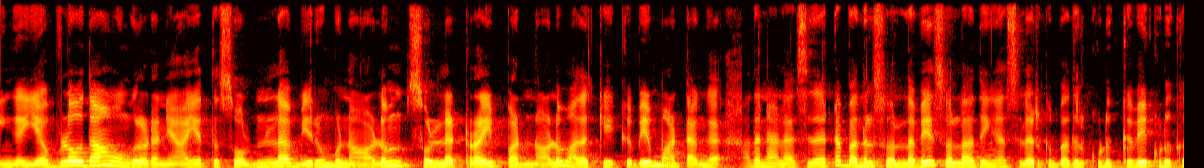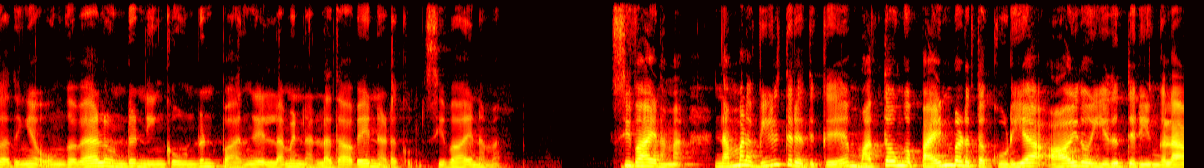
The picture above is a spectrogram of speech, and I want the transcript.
நீங்கள் எவ்வளோ தான் உங்களோட நியாயத்தை சொல்ல விரும்பினாலும் சொல்ல ட்ரை பண்ணாலும் அதை கேட்கவே மாட்டாங்க. அதனால் சிலர்கிட்ட பதில் சொல்லவே சொல்லாதீங்க. சிலருக்கு பதில் கொடுக்கவே கொடுக்காதீங்க. உங்கள் வேலை உண்டு நீங்கள் உண்டுன்னு பாருங்கள் எல்லாமே நல்லதாகவே நடக்கும். சிவாய் நம்ம சிவாய் நம்ம நம்மளை வீழ்த்துறதுக்கு மற்றவங்க பயன்படுத்தக்கூடிய ஆயுதம் எது தெரியுங்களா?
